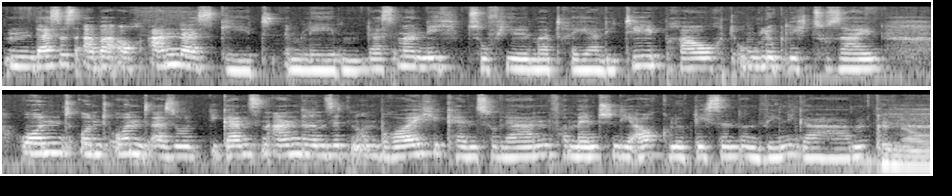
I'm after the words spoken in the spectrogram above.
mm, dass es aber auch anders geht im Leben, dass man nicht zu viel Materialität braucht, um glücklich zu sein und, und, und. Also die ganzen anderen Sitten und Bräuche kennenzulernen von Menschen, die auch glücklich sind und weniger haben. Genau.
